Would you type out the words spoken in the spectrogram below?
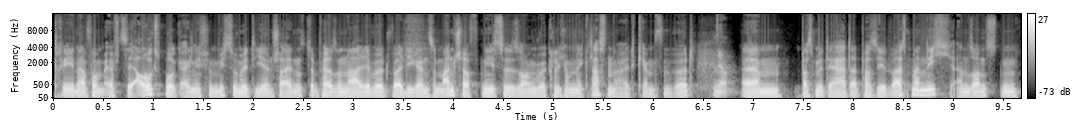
Trainer vom FC Augsburg eigentlich für mich somit die entscheidendste Personalie wird, weil die ganze Mannschaft nächste Saison wirklich um den Klassenerhalt kämpfen wird. Ja. Ähm, was mit der Hertha passiert, weiß man nicht. Ansonsten,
